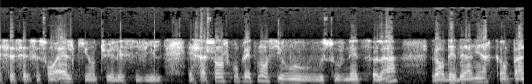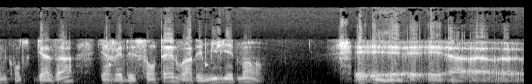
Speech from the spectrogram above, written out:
Et ce sont elles qui ont tué les civils. Et ça change complètement. Si vous vous souvenez de cela, lors des dernières campagnes contre Gaza, il y avait des centaines, voire des milliers de morts. Et, et, et, euh,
